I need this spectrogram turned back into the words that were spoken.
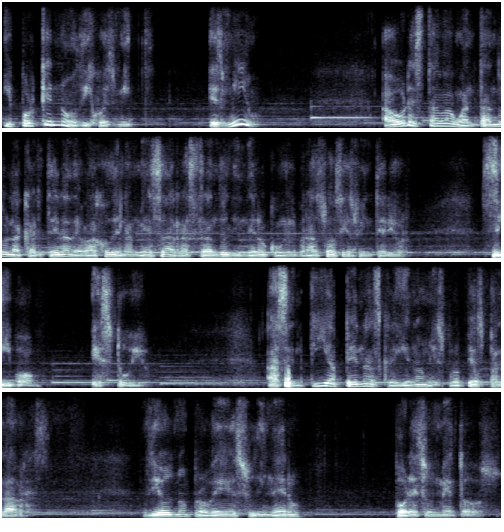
¿Y por qué no? dijo Smith. Es mío. Ahora estaba aguantando la cartera debajo de la mesa arrastrando el dinero con el brazo hacia su interior. Sí, Bob, es tuyo. Asentí apenas creyendo en mis propias palabras. Dios no provee su dinero por esos métodos.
